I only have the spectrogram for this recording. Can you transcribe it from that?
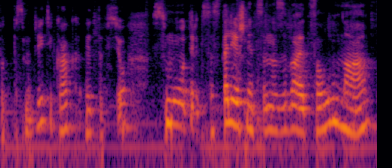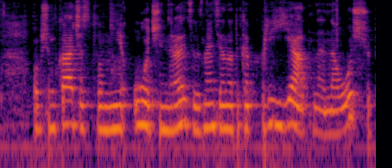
вот посмотрите, как это все смотрится. Столешница называется «Луна». В общем, качество мне очень нравится. Вы знаете, она такая приятная на ощупь.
